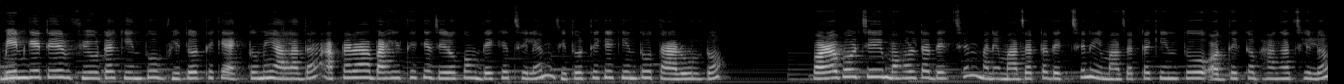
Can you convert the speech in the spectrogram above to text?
মেন গেটের ভিউটা কিন্তু ভিতর থেকে একদমই আলাদা। আপনারা বাহির থেকে যেরকম দেখেছিলেন, ভিতর থেকে কিন্তু তার উল্টো। বরাবর যে মহলটা দেখছেন মানে মাজারটা দেখছেন, এই মাজারটা কিন্তু অর্ধেকটা ভাঙা ছিল।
